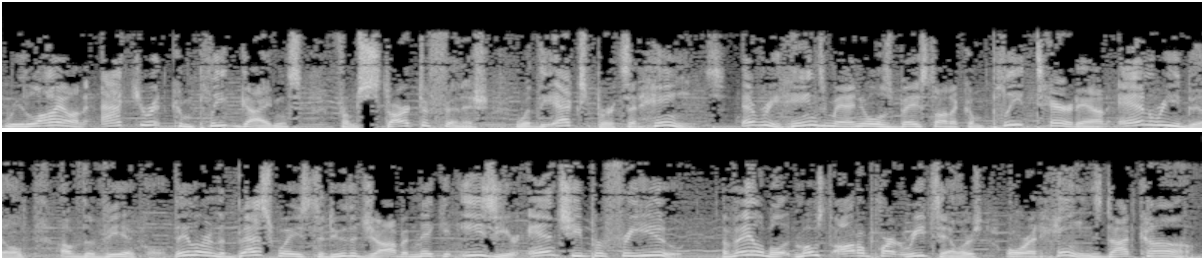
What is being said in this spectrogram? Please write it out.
rely on accurate, complete guidance from start to finish with the experts at Haynes. Every Haynes manual is based on a complete teardown and rebuild of the vehicle. They learn the best ways to do the job and make it easier and cheaper for you. Available at most auto part retailers or at Haynes.com.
